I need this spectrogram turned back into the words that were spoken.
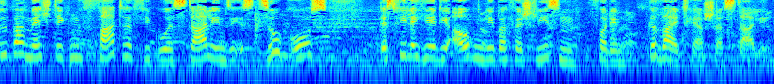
übermächtigen Vaterfigur Stalin, sie ist so groß, dass viele hier die Augen lieber verschließen vor dem Gewaltherrscher Stalin.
